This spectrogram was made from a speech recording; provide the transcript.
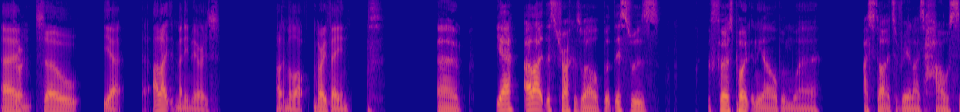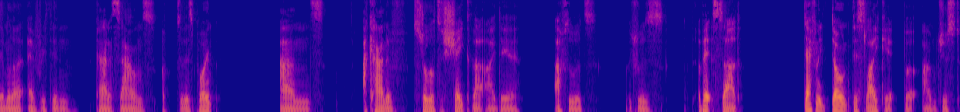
Um, so yeah, I like many mirrors. I like them a lot. I'm very vain. Um, yeah, I like this track as well, but this was the first point in the album where I started to realize how similar everything kind of sounds up to this point, and I kind of struggled to shake that idea afterwards, which was a bit sad. Definitely don't dislike it, but I'm just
